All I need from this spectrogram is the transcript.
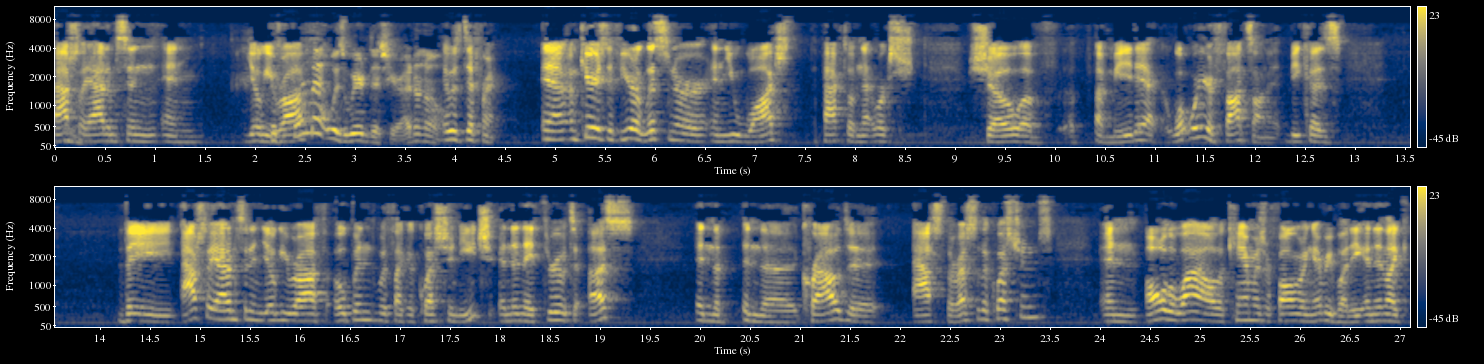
Ashley Adamson and Yogi the Roth. format was weird this year. I don't know. It was different. And I'm curious if you're a listener and you watched the Pac-12 Network's sh- show of, of of Media Day. What were your thoughts on it? Because they Ashley Adamson and Yogi Roth opened with like a question each, and then they threw it to us in the in the crowd to ask the rest of the questions. And all the while, the cameras are following everybody, and then like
